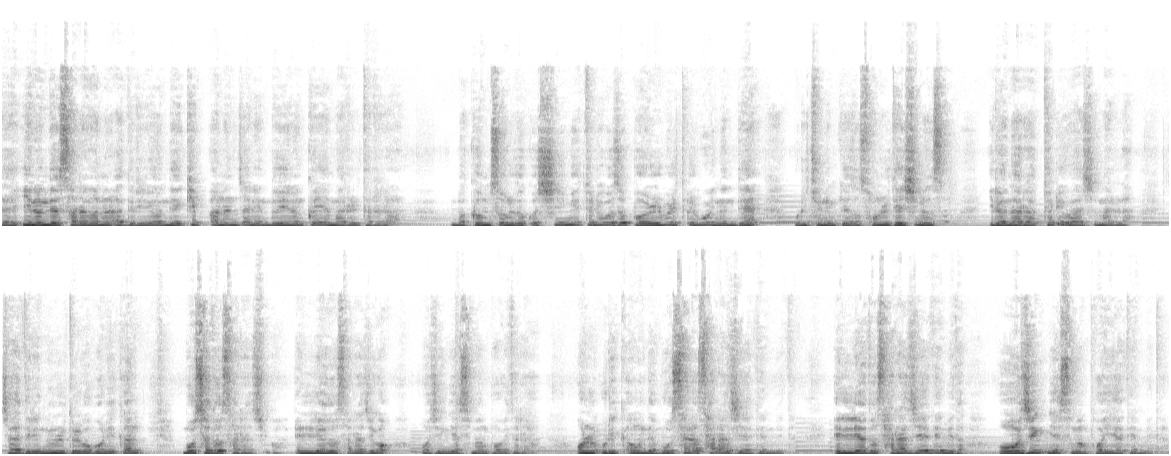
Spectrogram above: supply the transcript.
예, 이는 내 사랑하는 아들이요 내 기뻐하는 자니 너희는 그의 말을 들으라. 막 금성을 듣고 심히 두려워서 벌벌 떨고 있는데 우리 주님께서 손을 대시면서 일어나라 두려워하지 말라. 자들이 눈을 들고 보니까 모세도 사라지고 엘리야도 사라지고 오직 예수만 보이더라. 오늘 우리 가운데 모세가 사라져야 됩니다. 엘리야도 사라져야 됩니다. 오직 예수만 보여야 됩니다.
